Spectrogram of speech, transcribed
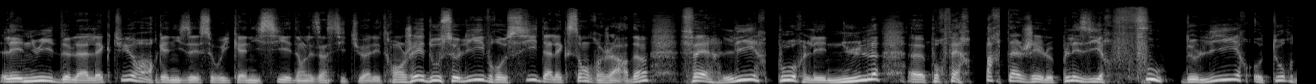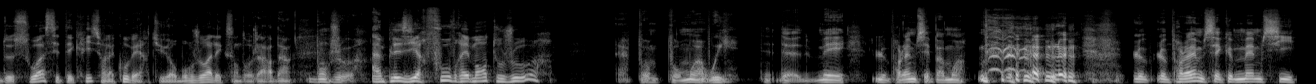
les nuits de la lecture organisées ce week-end ici et dans les instituts à l'étranger, d'où ce livre aussi d'Alexandre Jardin, Faire lire pour les nuls, euh, pour faire partager le plaisir fou de lire autour de soi. C'est écrit sur la couverture. Bonjour Alexandre Jardin. Bonjour. Un plaisir fou vraiment toujours? Euh, pour, moi, oui. mais le problème, c'est pas moi. le, problème, c'est que même si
